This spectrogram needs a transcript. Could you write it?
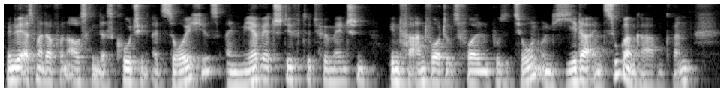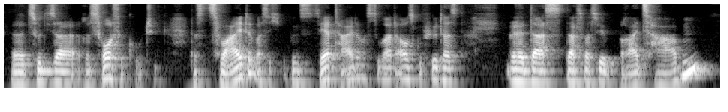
wenn wir erstmal davon ausgehen, dass Coaching als solches einen Mehrwert stiftet für Menschen in verantwortungsvollen Positionen und jeder einen Zugang haben kann äh, zu dieser Ressource Coaching. Das Zweite, was ich übrigens sehr teile, was du gerade ausgeführt hast, dass das, was wir bereits haben,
